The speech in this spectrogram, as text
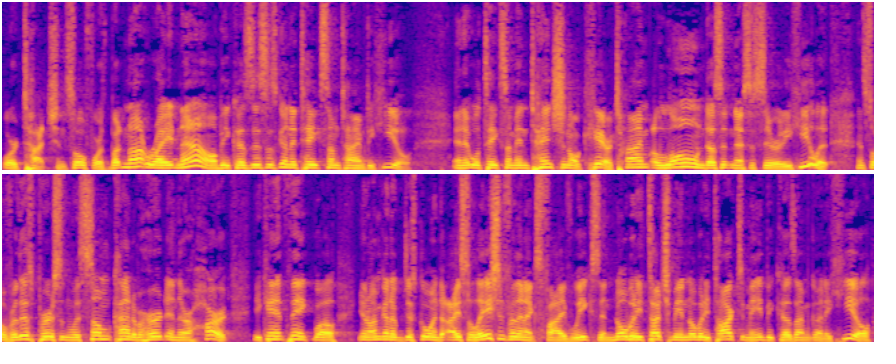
or touch and so forth, but not right now because this is going to take some time to heal. And it will take some intentional care. Time alone doesn't necessarily heal it. And so for this person with some kind of hurt in their heart, you can't think, well, you know, I'm going to just go into isolation for the next five weeks and nobody touch me and nobody talk to me because I'm going to heal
